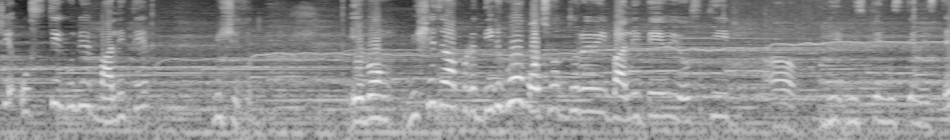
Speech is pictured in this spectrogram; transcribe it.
সেই অস্থিগুলি বালিতে মিশে যেত। এবং মিশে যাওয়ার পরে দীর্ঘ বছর ধরে ওই বালিতে, ওই অস্থির মিশতে মিশতে মিশতে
